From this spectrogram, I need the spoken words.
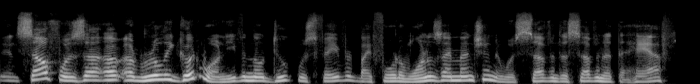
itself was a, a, really good one, even though Duke was favored by four to one, as I mentioned. It was seven to seven at the half.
